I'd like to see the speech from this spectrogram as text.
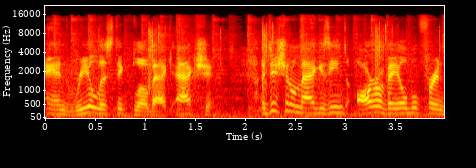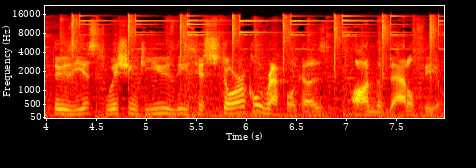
and realistic blowback action. Additional magazines are available for enthusiasts wishing to use these historical replicas on the battlefield.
